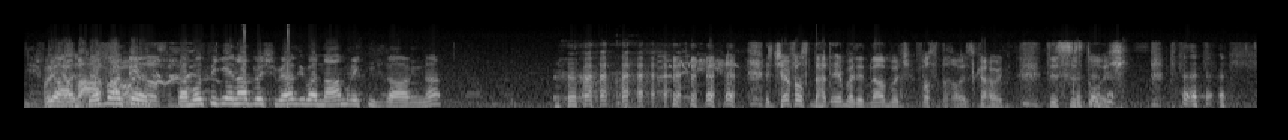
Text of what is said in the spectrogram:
Ich wollte Ja, ja, mal lassen. da muss sich einer beschweren über Namen richtig sagen, ne? Jefferson hat immer den Namen von Jefferson rausgehauen. Das ist durch.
